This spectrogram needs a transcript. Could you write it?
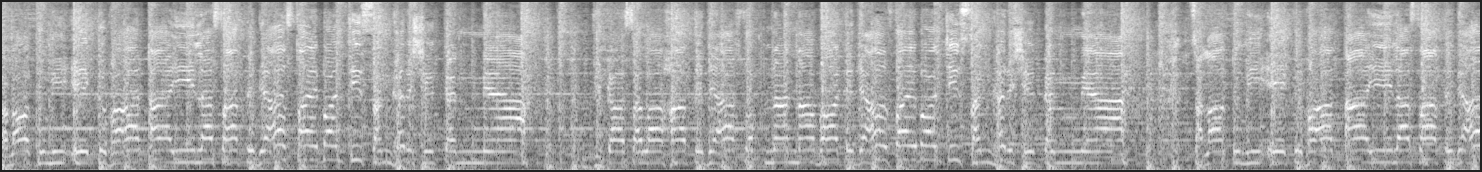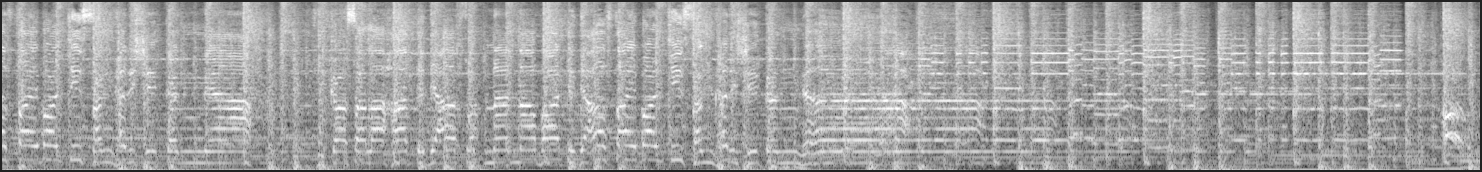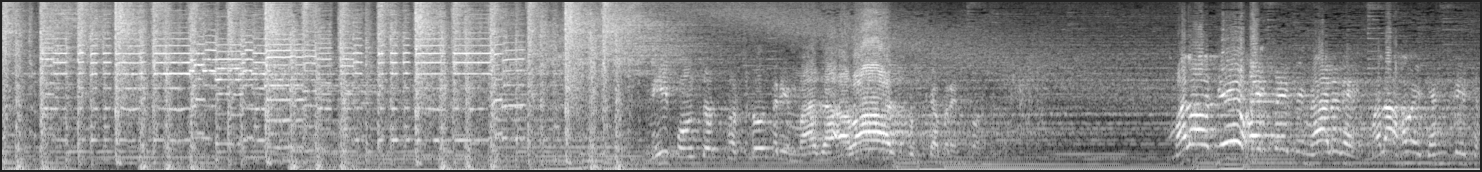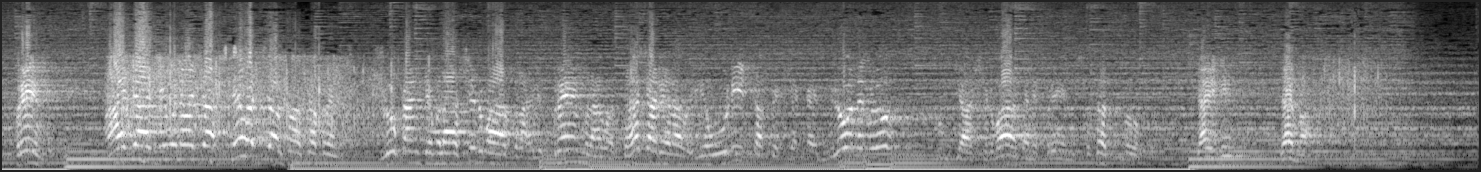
चला तुम्ही एक व्हा ताईला साथ द्या. साहेबांची संघर्ष कन्या. विकासाला हात द्या. स्वप्नांना वाट द्या. साहेबांची संघर्ष कन्या. चला तुम्ही एक व्हा ताईला साथ द्या. साहेबांची संघर्ष कन्या. विकासाला हात द्या. स्वप्नांना वाट द्या. साहेबांची संघर्ष कन्या. मी पोहोचत नसलो तरी माझा आवाज़ तुमच्यापर्यंत मला जे व्हायचंय ते मिळालेलं आहे. मला हवंय जनतेचं प्रेम. माझ्या जीवनाच्या शेवटच्या श्वासापर्यंत लोकांचे मला आशीर्वाद राहावे, प्रेम राहावं, सहकार्य राहावं. एवढीच अपेक्षा काय मिळो न मिळो, तुमचे आशीर्वाद आणि प्रेम सतत जय हिंद, जय महाराष्ट्र.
